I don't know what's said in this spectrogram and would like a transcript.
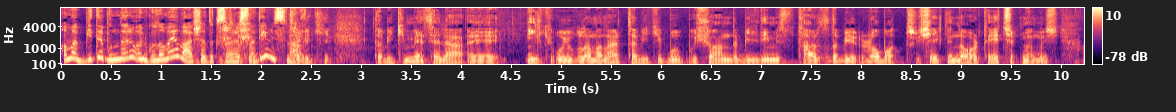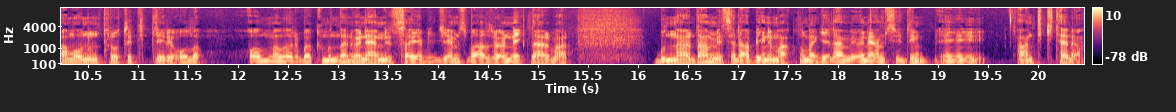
Ama bir de bunları uygulamaya başladık sonrasında değil mi İsmail? tabii ki. Tabii ki. Mesela e, ilk uygulamalar tabii ki bu, şu anda bildiğimiz tarzda bir robot şeklinde ortaya çıkmamış. Ama onun prototipleri olmaları bakımından önemli sayabileceğimiz bazı örnekler var. Bunlardan mesela benim aklıma gelen ve önemsediğim e, Antikythera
